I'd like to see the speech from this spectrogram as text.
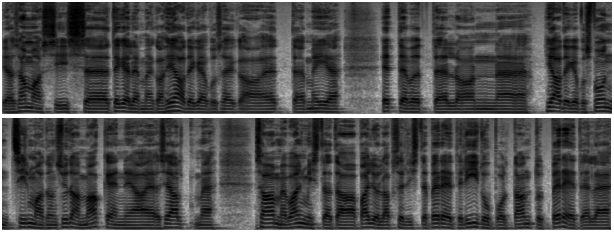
ja samas siis äh, tegeleme ka heategevusega, et äh, meie ettevõttel on äh, heategevusfond Silmad on südameaken ja, ja sealt me saame valmistada paljulapseliste perede liidu poolt antud peredele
